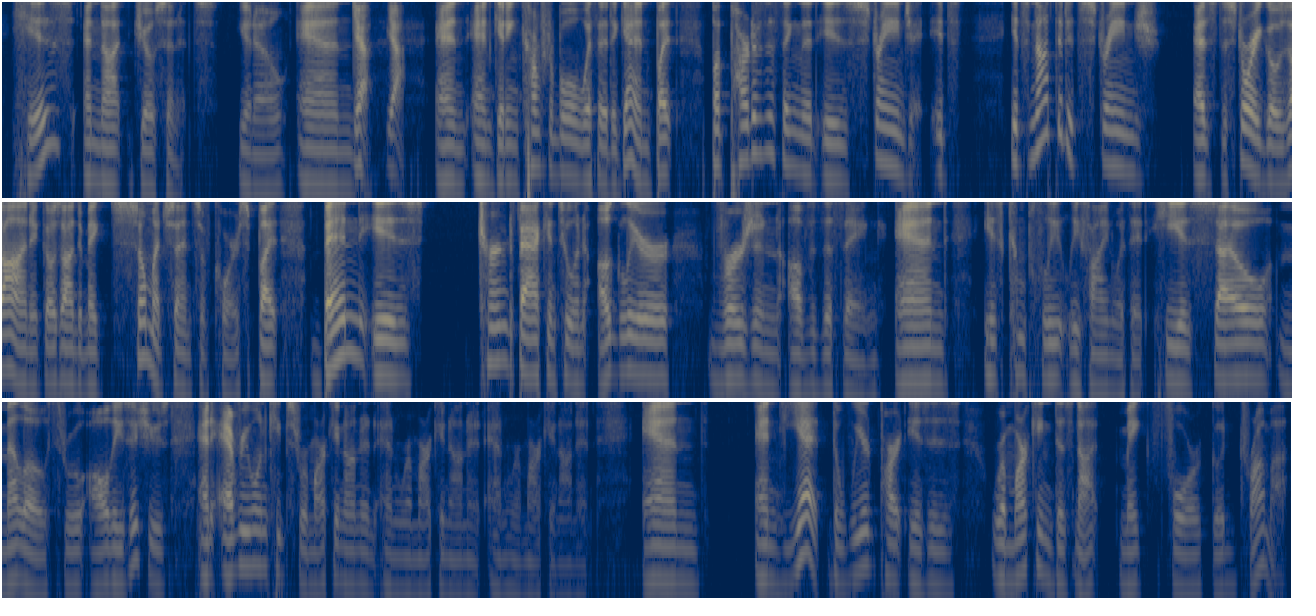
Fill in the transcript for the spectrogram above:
his and not Joe Sinnott's, you know, and Yeah, yeah. and and getting comfortable with it again. But but part of the thing that is strange, it's it's not that it's strange as the story goes on. It goes on to make so much sense, of course. But Ben is turned back into an uglier version of the thing and is completely fine with it. He is so mellow through all these issues and everyone keeps remarking on it and remarking on it and remarking on it. And and yet the weird part is is remarking does not make for good drama.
